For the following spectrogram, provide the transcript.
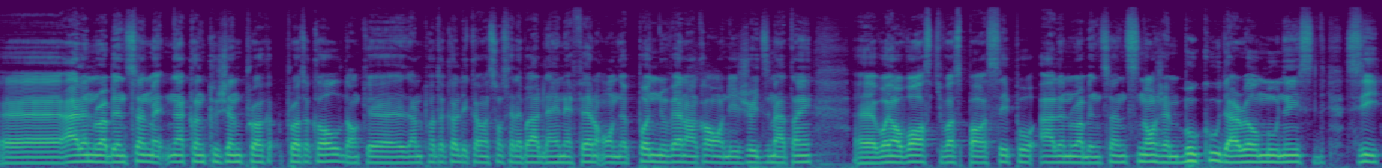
Euh, Allen Robinson, maintenant, Conclusion Protocol. Donc, euh, dans le protocole des conventions célébrales de la NFL, on n'a pas de nouvelles encore. On est jeudi matin. Euh, voyons voir ce qui va se passer pour Allen Robinson. Sinon, j'aime beaucoup Daryl Mooney. Si,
